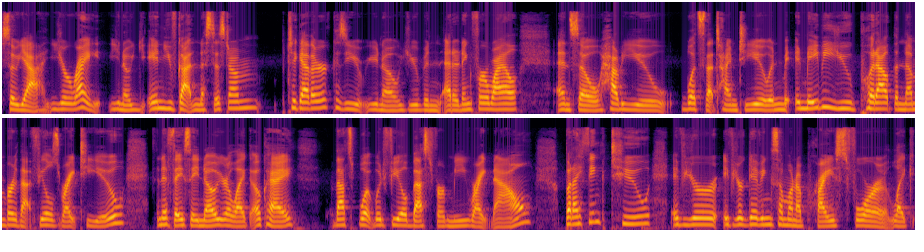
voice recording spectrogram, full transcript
So yeah, you're right. You know, and you've gotten a system together because you you know you've been editing for a while and so how do you what's that time to you and, and maybe you put out the number that feels right to you and if they say no you're like okay that's what would feel best for me right now but i think too if you're if you're giving someone a price for like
